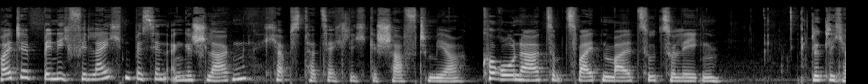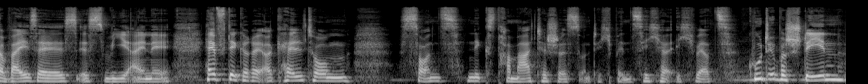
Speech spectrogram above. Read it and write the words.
Heute bin ich vielleicht ein bisschen angeschlagen. Ich habe es tatsächlich geschafft, mir Corona zum zweiten Mal zuzulegen. Glücklicherweise es ist wie eine heftigere Erkältung, sonst nichts Dramatisches und ich bin sicher, ich werde es gut überstehen.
